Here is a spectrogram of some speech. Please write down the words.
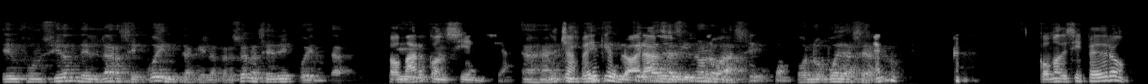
en función del darse cuenta, que la persona se dé cuenta. Tomar conciencia. Muchas veces lo hará. ¿Qué pasa si no lo hace o no puede hacerlo? ¿Cómo decís, Pedro?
